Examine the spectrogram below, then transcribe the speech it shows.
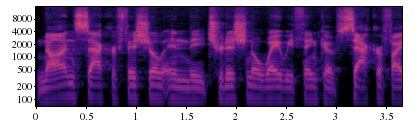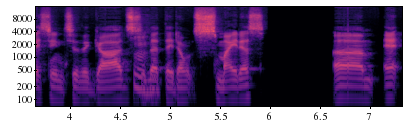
non-sacrificial in the traditional way we think of sacrificing to the gods so Mhm. that they don't smite us. Um, a-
